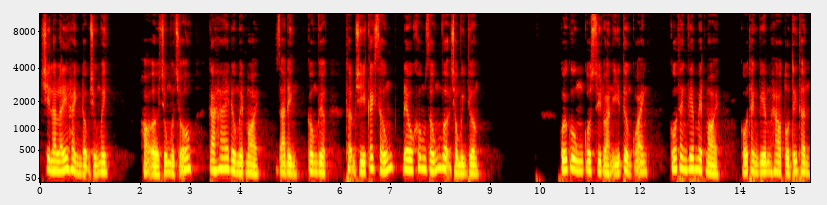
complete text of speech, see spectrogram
chỉ là lấy hành động chứng minh. Họ ở chung một chỗ, cả hai đều mệt mỏi, gia đình, công việc, thậm chí cách sống đều không giống vợ chồng bình thường. Cuối cùng cô suy đoán ý tưởng của anh, Cố Thành Viêm mệt mỏi, Cố Thành Viêm hao tổn tinh thần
